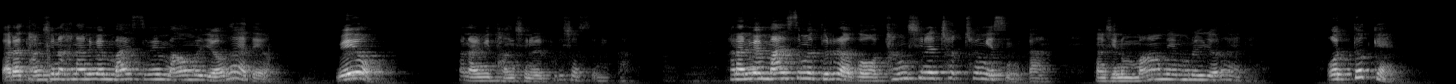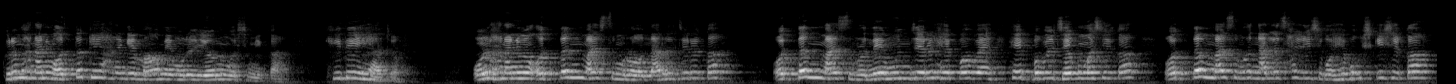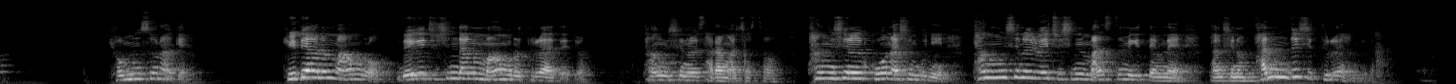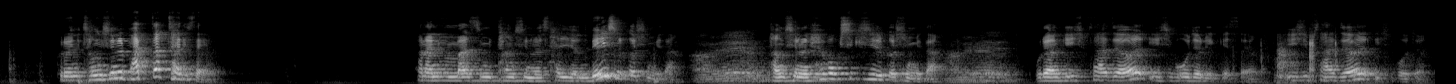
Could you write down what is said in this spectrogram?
따라 당신은 하나님의 말씀에 마음을 열어야 돼요. 왜요? 하나님이 당신을 부르셨으니까. 하나님의 말씀을 들으라고 당신을 초청했으니까 당신은 마음의 문을 열어야 돼요. 어떻게? 그럼 하나님 어떻게 하는 게 마음의 문을 여는 것입니까? 기대해야죠. 오늘 하나님은 어떤 말씀으로 나를 찌를까? 어떤 말씀으로 내 문제를 해법에 해법을 제공하실까? 어떤 말씀으로 나를 살리시고 회복시키실까? 겸손하게 기대하는 마음으로 내게 주신다는 마음으로 들어야 되죠. 당신을 사랑하셔서 당신을 구원하신 분이 당신을 위해 주신 말씀이기 때문에 당신은 반드시 들어야 합니다. 그러니 정신을 바짝 차리세요. 하나님의 말씀이 당신을 살려내실 것입니다. 아멘. 당신을 회복시키실 것입니다. 아멘. 우리 함께 24절, 25절 읽겠어요. 24절, 25절.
